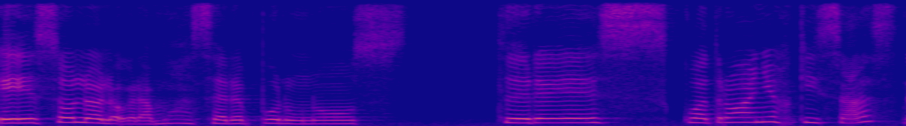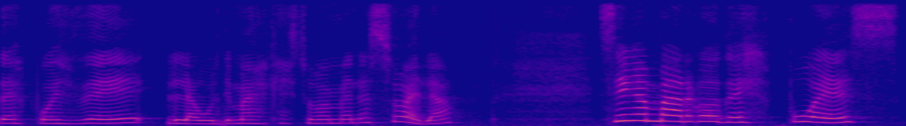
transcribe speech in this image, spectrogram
Eso lo logramos hacer por unos tres, cuatro años quizás después de la última vez que estuve en Venezuela. Sin embargo, después,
